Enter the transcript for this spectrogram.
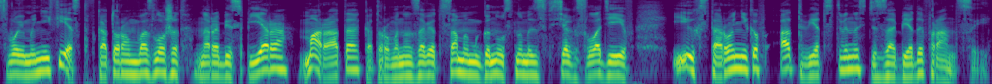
свой манифест, в котором возложит на Робеспьера, Марата, которого назовет самым гнусным из всех злодеев, и их сторонников ответственность за беды Франции.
